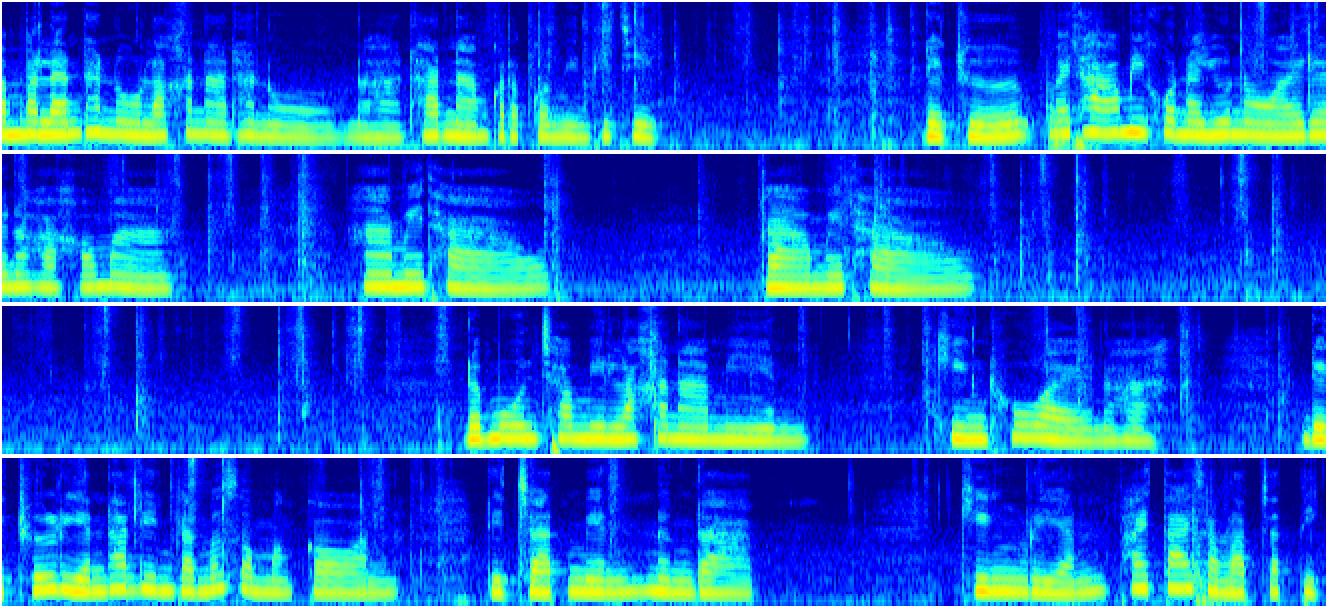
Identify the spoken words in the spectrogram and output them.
ทำบาลานธนูลัคนาธนูนะคะธาตุน้ำกรกฎมินพิจิก เด็กถือไม้เท้ามีคนอายุน้อยด้วยนะคะ เข้ามาห้าไม้เท้าเก้าไม้เท้า เดมูนชามินลัคนามีน คิงถ้วยนะคะ เด็กถือเหรียญธาตุดินกันเมื่อสมมังกรดิจัดเมนหนึ่งดาบ คิงเหรียญไพ่ใต้สำหรับจติก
